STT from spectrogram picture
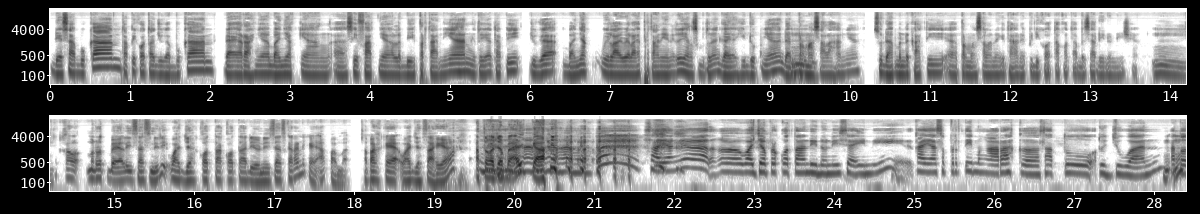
desa bukan tapi kota juga bukan. Daerahnya banyak yang eh, sifatnya lebih pertanian gitu ya, tapi juga banyak wilayah-wilayah pertanian itu yang sebetulnya gaya hidupnya dan Hmm. permasalahannya sudah mendekati eh, permasalahan yang kita hadapi di kota-kota besar di Indonesia. Hmm. Kalau menurut Mbak Elisa sendiri wajah kota-kota di Indonesia sekarang ini kayak apa Mbak? Apakah kayak wajah saya atau wajah Mbak Aika? Sayangnya eh, wajah perkotaan di Indonesia ini kayak seperti mengarah ke satu tujuan Mm-mm. atau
